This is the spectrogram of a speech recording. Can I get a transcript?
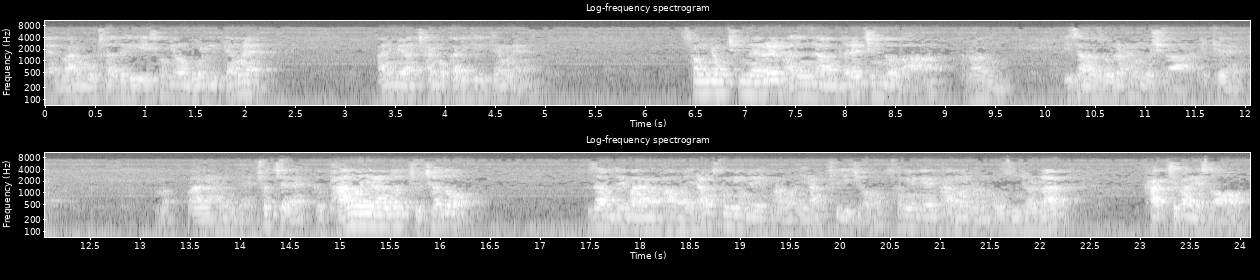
에, 많은 목사들이 성경을 모르기 때문에 아니면 잘못 가르치기 때문에 성령 침례를 받은 사람들의 증거가 그런 이상한 소리를 하는 것이다. 이렇게 말을 하는데, 첫째, 그 방언이라는 것조차도 그 사람들이 말하는 방언이랑 성경적인 방언이랑 틀리죠. 성경적인 방언은 오순절날 각 지방에서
